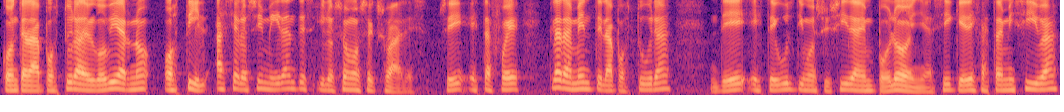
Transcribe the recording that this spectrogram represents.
contra la postura del gobierno hostil hacia los inmigrantes y los homosexuales. ¿sí? Esta fue claramente la postura de este último suicida en Polonia, ¿sí? que deja esta misiva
